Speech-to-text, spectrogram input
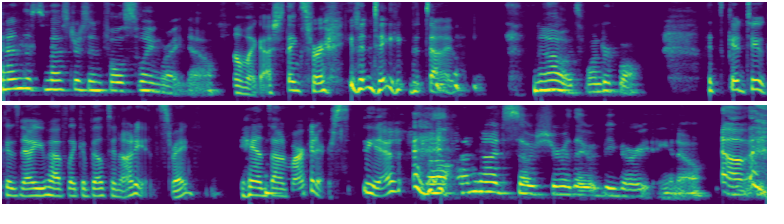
And the semester's in full swing right now. Oh my gosh. Thanks for even taking the time. no, it's wonderful. It's good too, because now you have like a built in audience, right? Hands on marketers, you know? well, I'm not so sure they would be very, you know. Oh.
